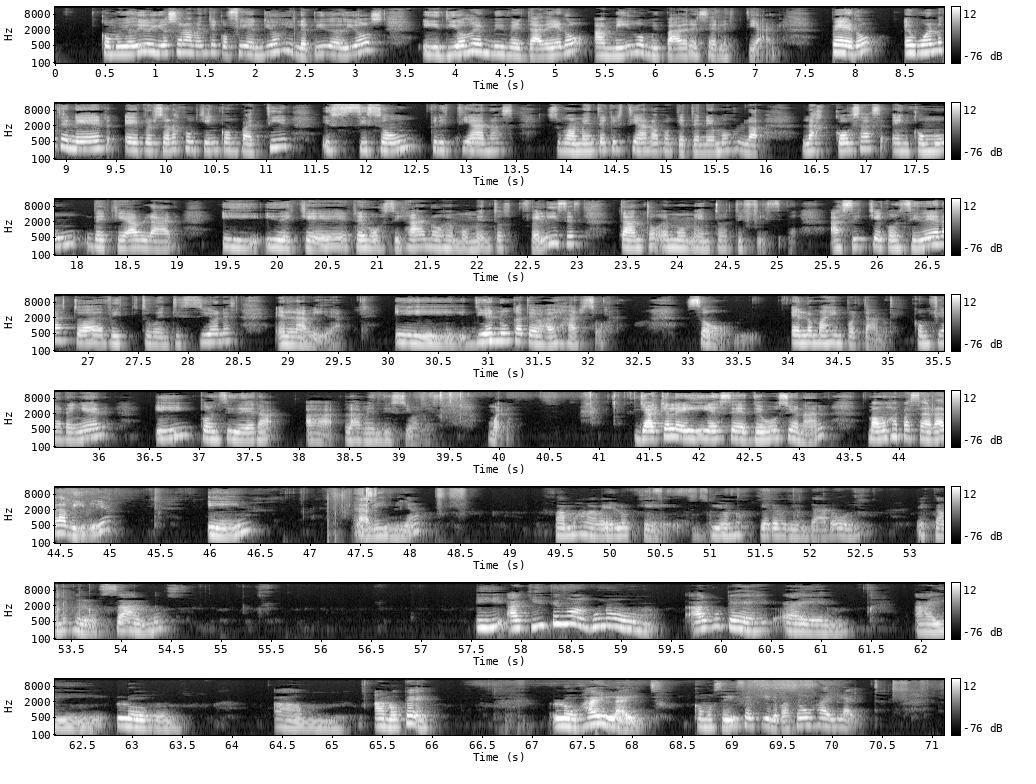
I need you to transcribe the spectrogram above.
como yo digo, yo solamente confío en Dios y le pido a Dios y Dios es mi verdadero amigo, mi Padre Celestial. Pero es bueno tener eh, personas con quien compartir y si son cristianas, sumamente cristianas, porque tenemos la, las cosas en común de qué hablar y, y de qué regocijarnos en momentos felices, tanto en momentos difíciles. Así que consideras todas tus bendiciones en la vida y Dios nunca te va a dejar solo. So, es lo más importante, confiar en Él y considera a las bendiciones. Bueno, ya que leí ese devocional, vamos a pasar a la Biblia y la Biblia, vamos a ver lo que Dios nos quiere brindar hoy. Estamos en los Salmos. Y aquí tengo alguno, algo que eh, ahí lo anoté. Los highlights, como se dice aquí, le pasé un highlight.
